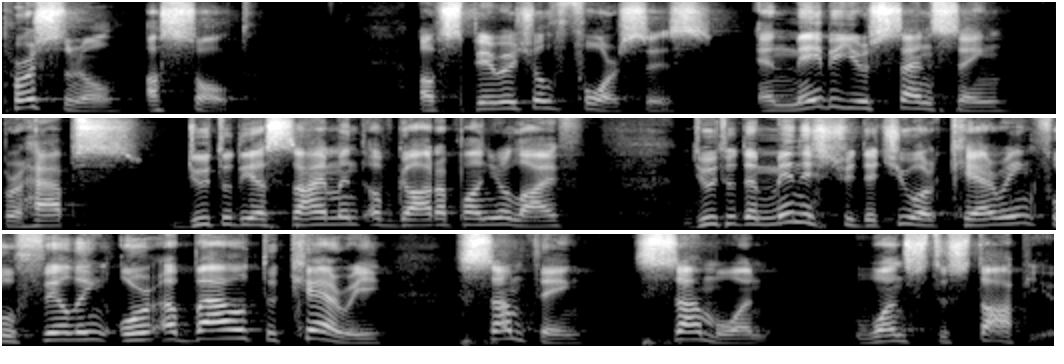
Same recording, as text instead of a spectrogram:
personal assault of spiritual forces and maybe you're sensing perhaps due to the assignment of God upon your life due to the ministry that you are carrying, fulfilling or about to carry something, someone wants to stop you.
